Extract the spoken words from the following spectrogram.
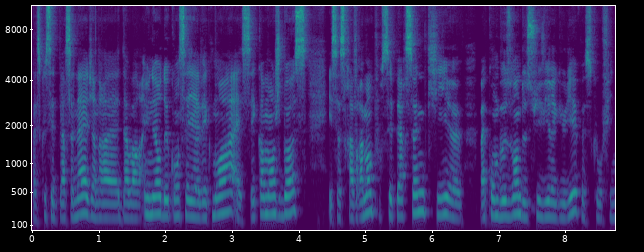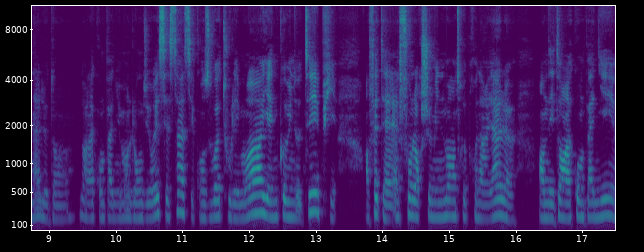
parce que cette personne-là, elle viendra d'avoir une heure de conseil avec moi, elle sait comment je bosse, et ce sera vraiment pour ces personnes qui, euh, bah, ont besoin de suivi régulier, parce qu'au final, dans, l'accompagnement de longue durée, c'est ça, c'est qu'on se voit tous les mois, il y a une communauté, et puis en fait, elles, font leur cheminement entrepreneurial euh, en étant accompagnées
